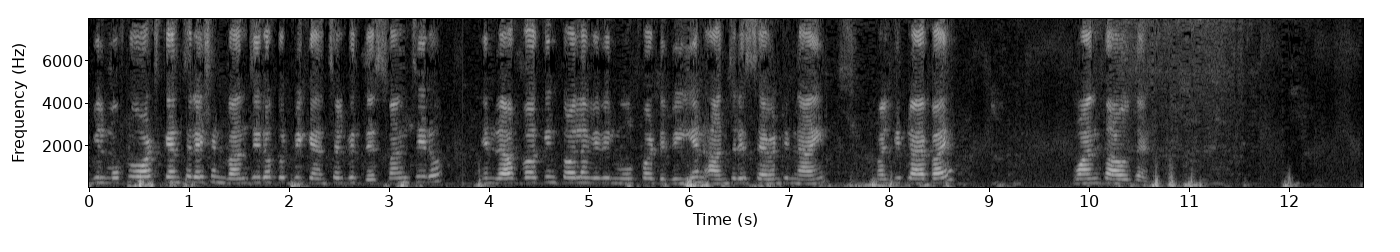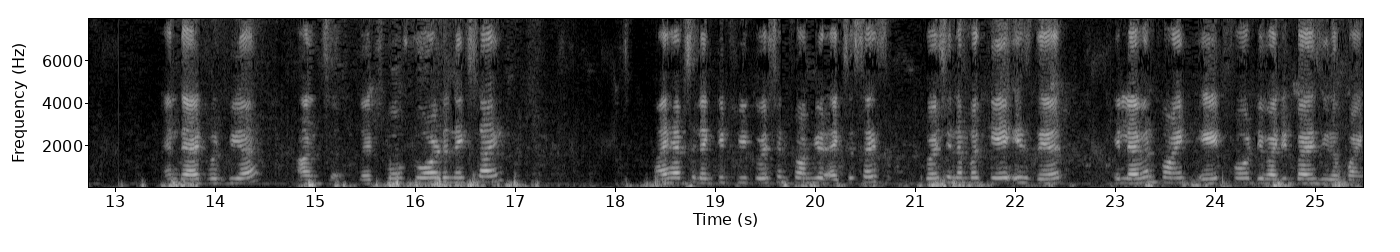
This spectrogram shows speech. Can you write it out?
will move towards cancellation 10 could be cancelled with this In rough working column, we will move for division. Answer is 79. Multiply by 1000. And that would be our answer. Let's move toward the next slide. I have selected few questions from your exercise. Question number K is there. 11.84 divided by 0.4.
